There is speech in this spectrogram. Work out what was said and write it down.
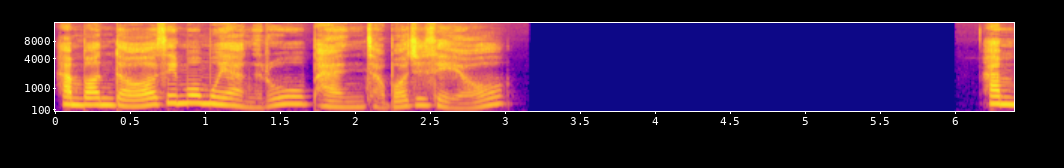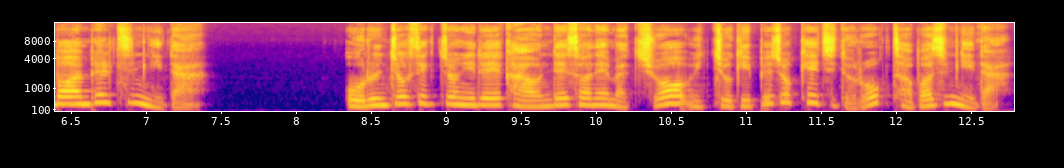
한 번 더 세모 모양으로 반 접어주세요. 한 번 펼칩니다. 오른쪽 색종이를 가운데 선에 맞추어 위쪽이 뾰족해지도록 접어줍니다.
